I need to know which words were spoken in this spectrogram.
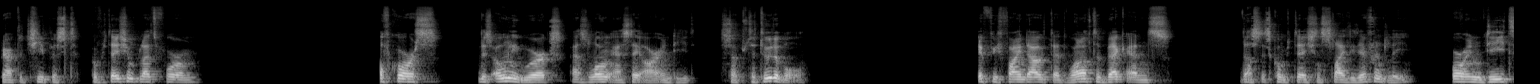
grab the cheapest computation platform. Of course, this only works as long as they are indeed substitutable if we find out that one of the backends does this computation slightly differently, or indeed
